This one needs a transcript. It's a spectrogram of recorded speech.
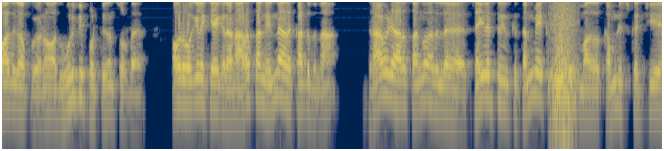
பாதுகாப்பு வேணும். அது உறுதிப்படுத்துங்கன்னு சொல்றாரு. அவர் வகையில கேட்கிறாரு அரசாங்கம் என்ன அதை காட்டுதுன்னா திராவிட அரசாங்கம் அதுல செயலற்று இருக்க தன்மையை கம்யூனிஸ்ட் கட்சியை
